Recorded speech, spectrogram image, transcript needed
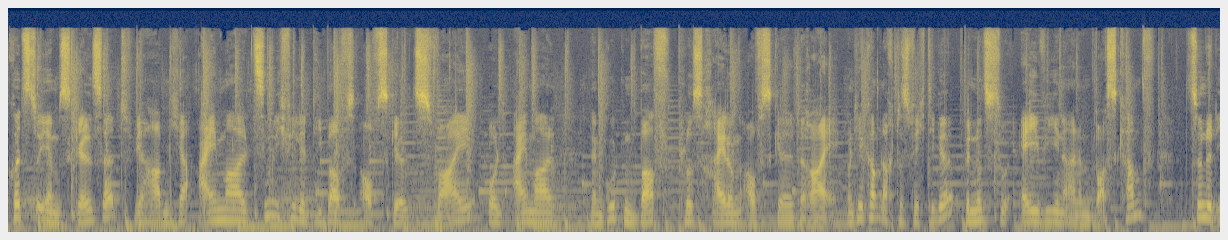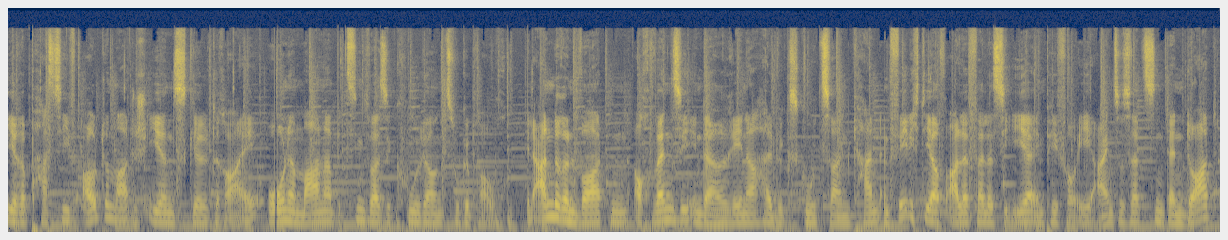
Kurz zu ihrem Skillset. Wir haben hier einmal ziemlich viele Debuffs auf Skill 2 und einmal einen guten Buff plus Heilung auf Skill 3. Und hier kommt noch das Wichtige. Benutzt du AV in einem Bosskampf, zündet ihre Passiv automatisch ihren Skill 3 ohne Mana bzw. Cooldown zu gebrauchen. In anderen Worten, auch wenn sie in der Arena halbwegs gut sein kann, empfehle ich dir auf alle Fälle, sie eher im PvE einzusetzen, denn dort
